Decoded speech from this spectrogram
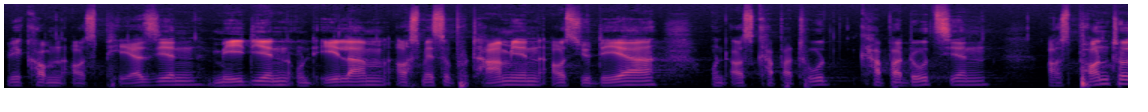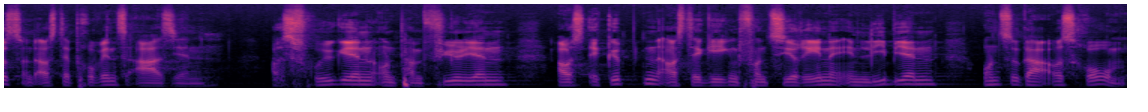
Wir kommen aus Persien, Medien und Elam, aus Mesopotamien, aus Judäa und aus Kappadokien, aus Pontus und aus der Provinz Asien, aus Phrygien und Pamphylien, aus Ägypten, aus der Gegend von Cyrene in Libyen und sogar aus Rom.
